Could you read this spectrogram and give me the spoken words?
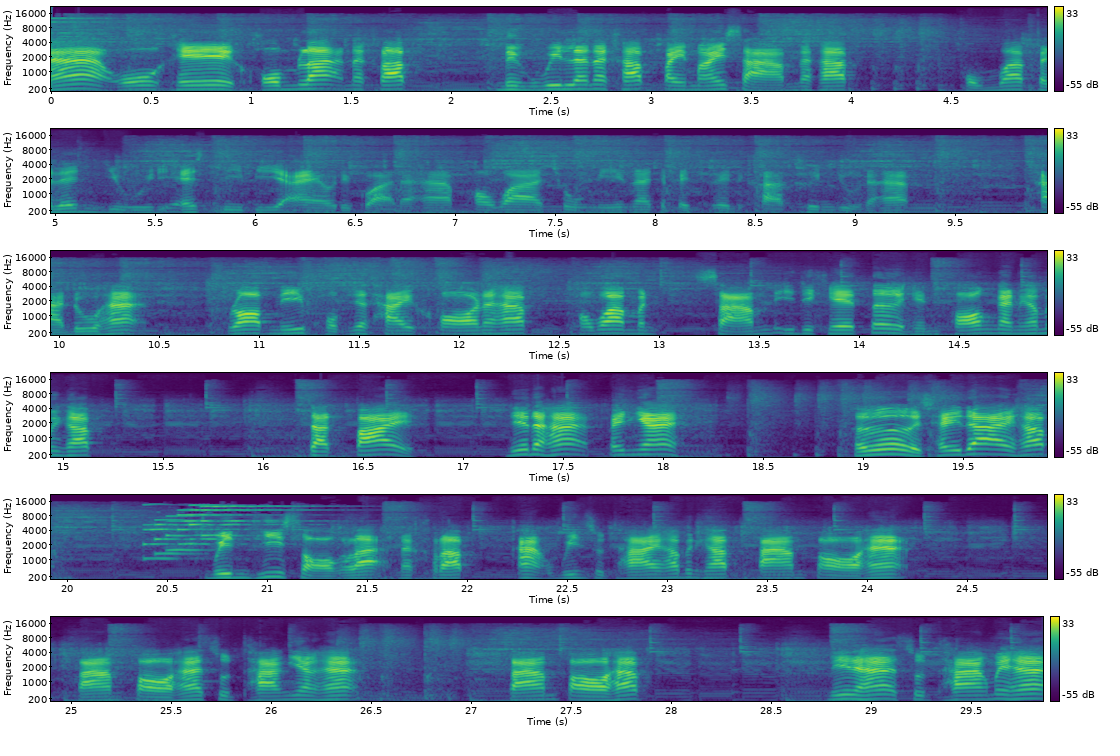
อ่า โอเค คมละนะครับ 1 วินแล้วนะครับ ไปไม้ 3 นะครับผมว่าไปเล่น USDBL ดีกว่านะฮะ เพราะว่าช่วงนี้น่าจะเป็นเทรนขาขึ้นอยู่นะฮะอ่าดูฮะ รอบนี้ผมจะทายคอนะครับ เพราะว่ามัน3อินดิเคเตอร์เห็นพ้องกันครับครับ จัดไป นี่นะฮะ เป็นไง เออ ใช้ได้ครับ วินที่ 2 ละนะครับ อะ วินสุดท้ายครับเป็นครับ ตามต่อฮะ ตามต่อฮะ สุดทางยังฮะ ตามต่อครับ นี่นะฮะ สุดทางไหมฮะ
